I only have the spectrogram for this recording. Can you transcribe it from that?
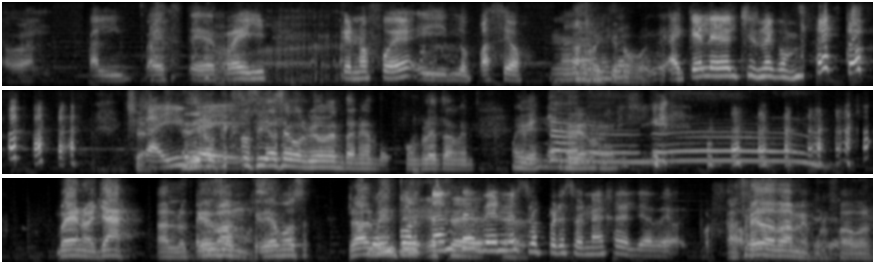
¿no? al, al, este rey que no fue y lo paseó. No, Al rey no que no fue. Hay que leer el chisme completo. Ahí, Te digo que esto sí ya se volvió ventaneando completamente. Muy bien, muy bien, muy bien. Bueno, ya, a lo que Eso, vamos. queríamos Lo importante este, de eh, nuestro personaje del día de hoy, por favor. Alfredo, Adame, por favor.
